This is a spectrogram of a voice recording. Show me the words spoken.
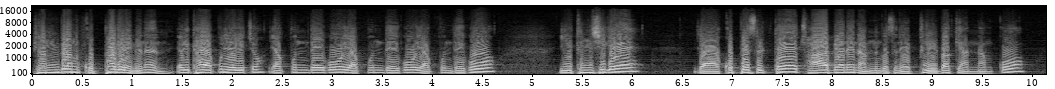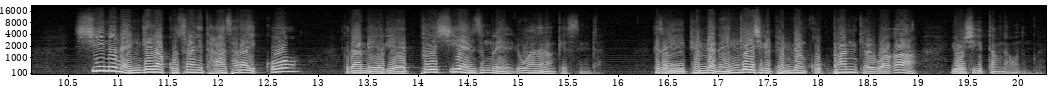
변변 곱하게 되면은 여기 다 약분이 되겠죠? 약분되고 약분되고 약분되고 이 등식에 자 곱했을 때 좌변에 남는 것은 F1밖에 안 남고 C는 n개가 고스란히 다 살아있고 그 다음에 여기 FC의 n승분의 1 요거 하나 남겠습니다. 그래서 이 변변 n개의 식을 변변 곱한 결과가 요 식이 딱 나오는 거예요.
